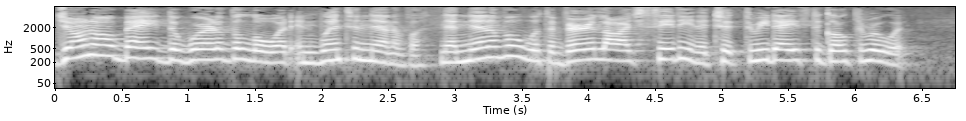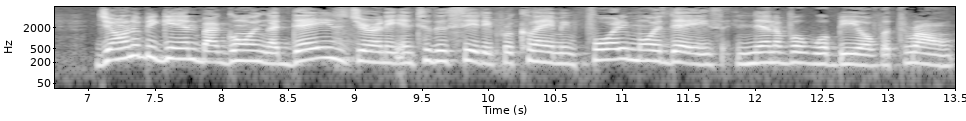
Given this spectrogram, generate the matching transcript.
Jonah obeyed the word of the Lord and went to Nineveh. Now, Nineveh was a very large city and it took three days to go through it. Jonah began by going a day's journey into the city, proclaiming 40 more days Nineveh will be overthrown.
